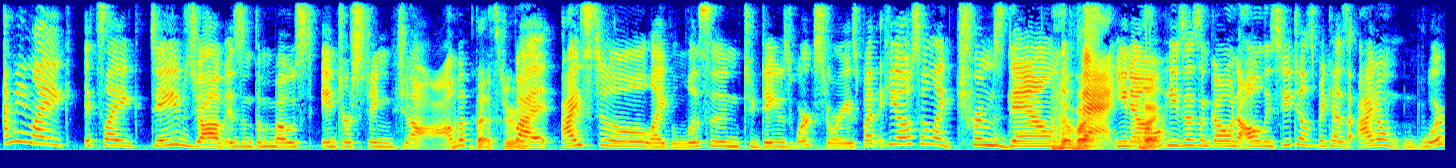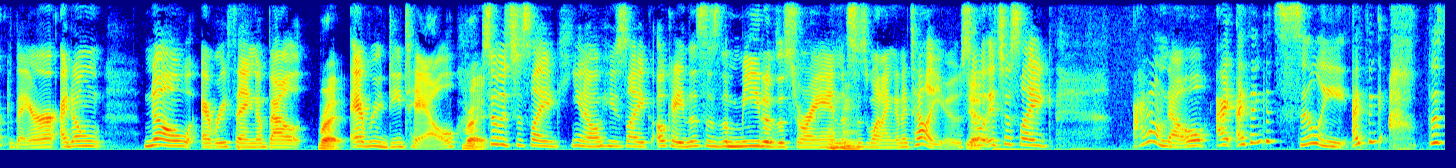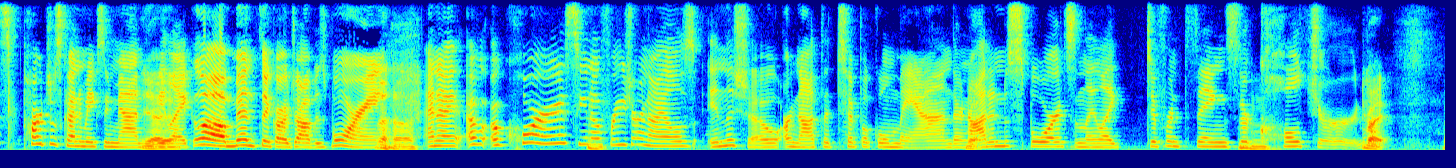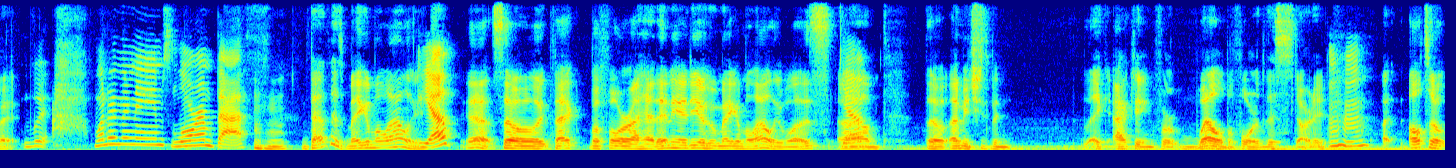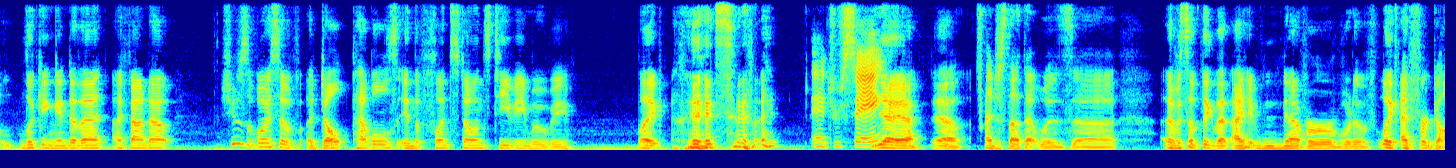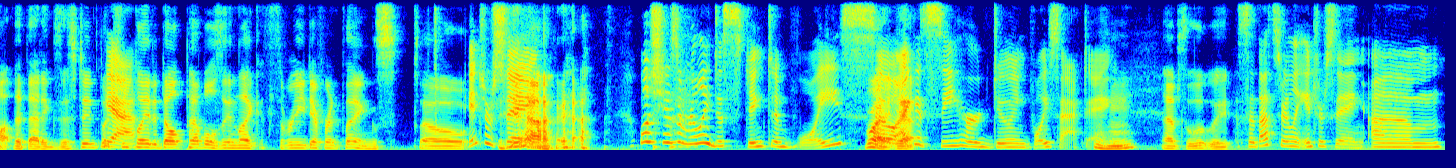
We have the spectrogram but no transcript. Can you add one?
I mean, like, it's like Dave's job isn't the most interesting job. That's true. But I still like listen to Dave's work stories, but he also like trims down the Right. fat, you know? Right. He doesn't go into all these details because I don't work there. I don't know everything about Right. every detail. Right. So it's just like, you know, he's like, okay, this is the meat of the story and this is what I'm going to tell you. So Mm-hmm. Yeah. it's just like, I don't know. I, I think it's silly. I think this part just kind of makes me mad to Yeah, be yeah. like, oh, men think our job is boring. Uh-huh. And I, of, of course, you know, Frasier and Niles in the show are not the typical man. They're not Right. into sports and they like different things. They're cultured. Mm-hmm. Right. Right. What, are their names? Lauren Beth. hmm Beth is Megan Mullally. Yep. Yeah, so back before I had any idea who Megan Mullally was, Yep. um, though I mean she's been like acting for well before this started. Mm-hmm. Uh, also, looking into that, I found out she was the voice of Adult Pebbles in the Flintstones TV movie. Like it's Interesting. yeah, yeah. Yeah. I just thought that was uh it was something that I never would have like I forgot that that existed, but Yeah. she played Adult Pebbles in like three different things. So Interesting. Yeah, yeah. Well, she has a really distinctive voice, Right, so I could see her doing voice acting. Mhm. Absolutely. So that's really interesting. Um,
